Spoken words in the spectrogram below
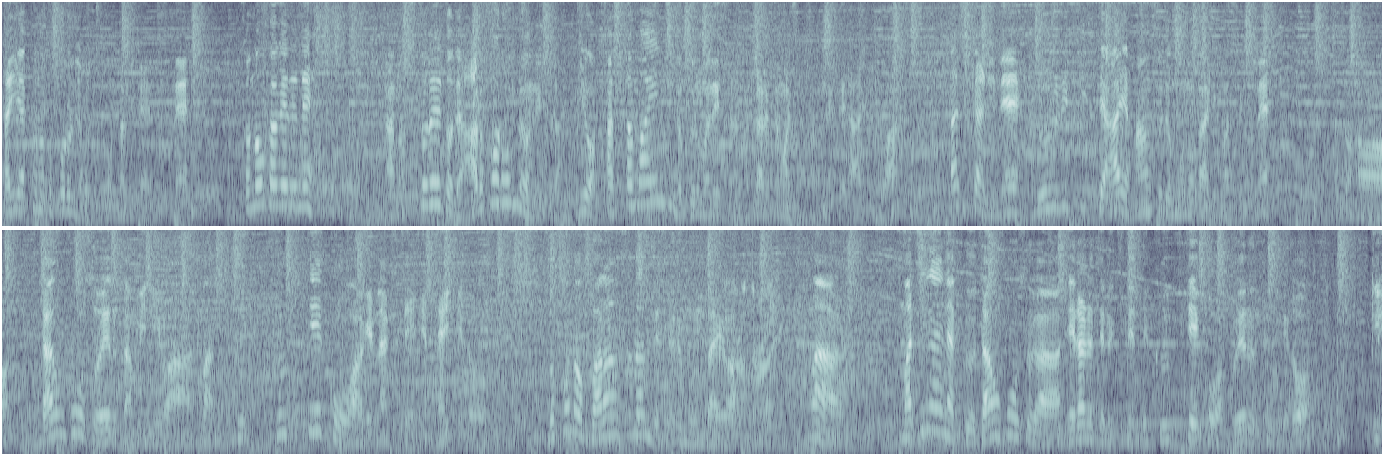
最悪のところに落ち込んだみたいですね。そのおかげでねあのストレートでアルファロメオですら要はカスタマーエンジンの車ですら抜かれてましたからねフェラーリのワークス。確かにね空力って相反するものがありますよね。そのダウンフォースを得るためには、まあ、空気抵抗を上げなくちゃいけないけどそこのバランスなんですよね問題は。まあ間違いなくダウンフォースが得られてる時点で空気抵抗は増えるんですけど一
